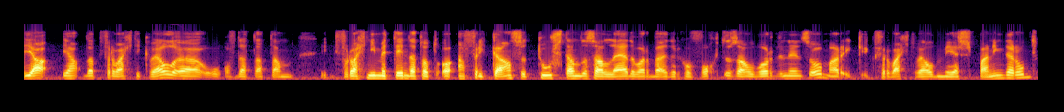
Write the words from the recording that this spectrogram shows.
Ja, ja, dat verwacht ik wel. Uh, of dat dat dan, ik verwacht niet meteen dat dat Afrikaanse toestanden zal leiden waarbij er gevochten zal worden en zo, maar ik, ik verwacht wel meer spanning daar rond.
